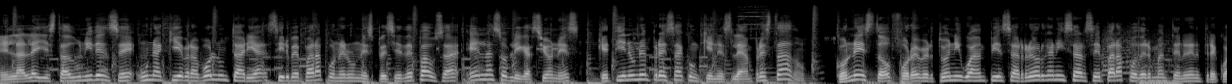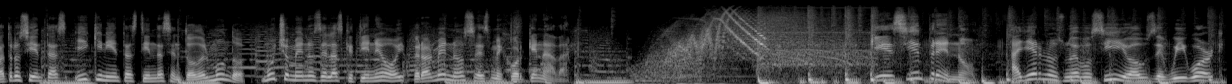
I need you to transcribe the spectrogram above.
En la ley estadounidense, una quiebra voluntaria sirve para poner una especie de pausa en las obligaciones que tiene una empresa con quienes le han prestado. Con esto, Forever 21 piensa reorganizarse para poder mantener entre 400 y 500 tiendas en todo el mundo, mucho menos de las que tiene hoy, pero al menos es mejor que nada. Que siempre no. Ayer los nuevos CEOs de WeWork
